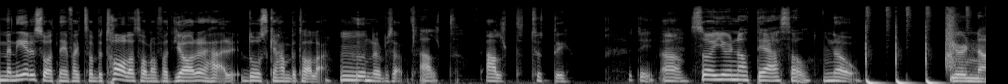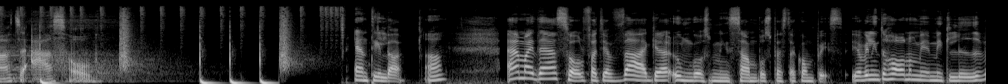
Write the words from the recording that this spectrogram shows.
men är det så att ni faktiskt har betalat honom för att göra det här, då ska han betala. Mm. 100%. Allt. Allt, tutti. Ja. Så you're not the asshole. no. You're not the asshole. En till då. Ja. Am I the asshole för att jag vägrar umgås med min sambos bästa kompis? Jag vill inte ha honom i mitt liv.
